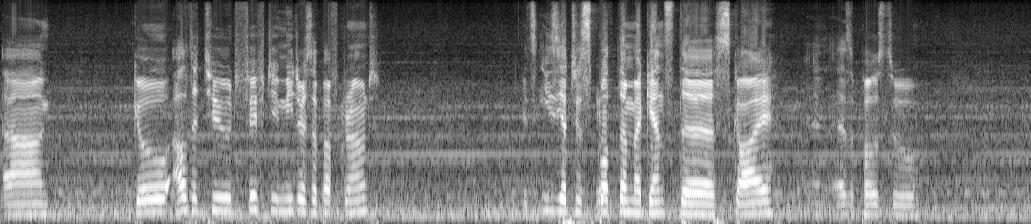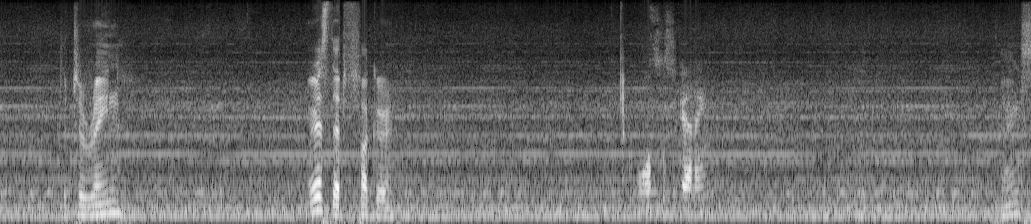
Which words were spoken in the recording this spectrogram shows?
uh, go altitude 50 meters above ground. It's easier to spot them against the sky uh, as opposed to the terrain. Where's that fucker? Also scanning. Thanks.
